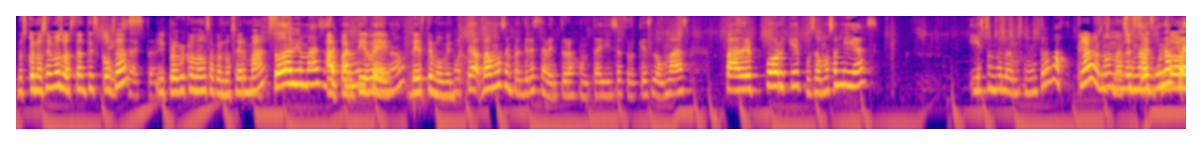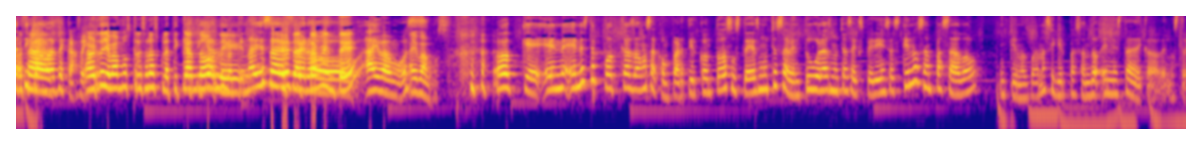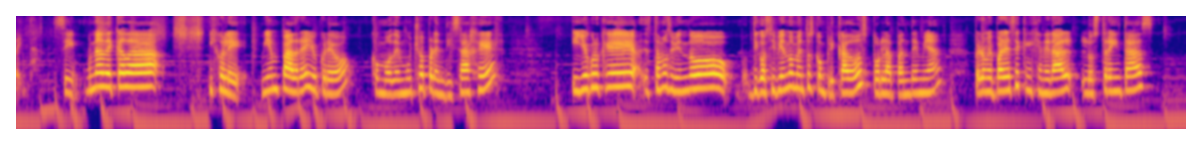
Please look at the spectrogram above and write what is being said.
Nos conocemos bastantes cosas y creo que nos vamos a conocer más. Todavía más. A partir de, de este momento. Vamos a emprender esta aventura juntas y eso creo que es lo más padre porque pues somos amigas, y esto no lo vemos como un trabajo. Claro, no, no, es una, una plática más de café. Ahorita llevamos tres horas platicando, de lo que nadie sabe, Exactamente. pero ahí vamos. Ahí vamos. ok, en, en, este podcast vamos a compartir con todos ustedes muchas aventuras, muchas experiencias que nos han pasado y que nos van a seguir pasando en esta década de los 30. Sí, una década, híjole, bien padre, yo creo, como de mucho aprendizaje. Y yo creo que estamos viviendo, digo, si bien momentos complicados por la pandemia, pero me parece que en general los 30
